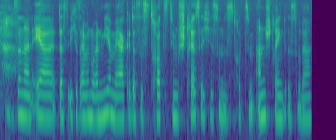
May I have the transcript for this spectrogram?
Sondern eher, dass ich es einfach nur an mir merke, dass es trotzdem stressig ist und es trotzdem anstrengend ist oder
